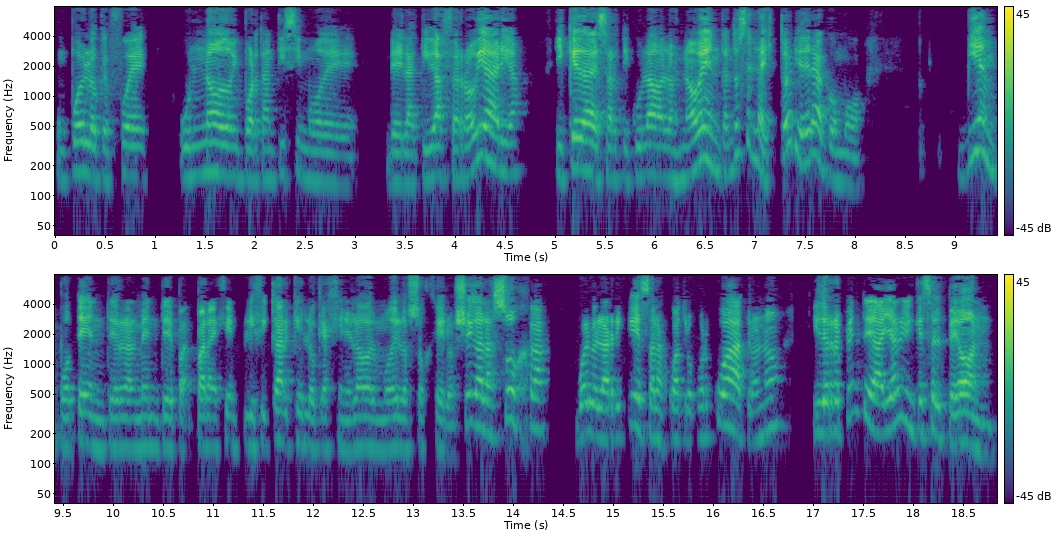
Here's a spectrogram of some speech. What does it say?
un pueblo que fue un nodo importantísimo de, la actividad ferroviaria y queda desarticulado en los 90. Entonces la historia era como bien potente realmente para ejemplificar qué es lo que ha generado el modelo sojero. Llega la soja, vuelve la riqueza, las 4x4, ¿no? Y de repente hay alguien que es el peón,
